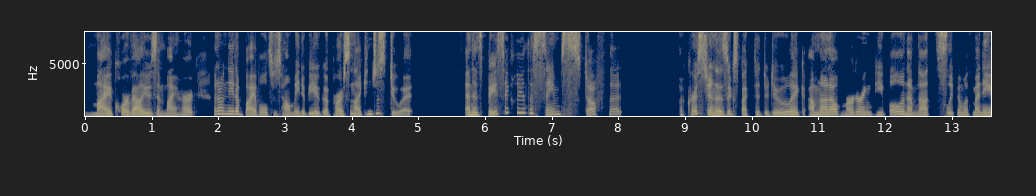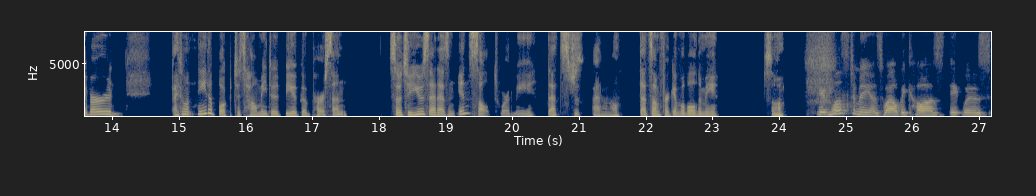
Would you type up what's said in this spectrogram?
my core values and my heart, I don't need a Bible to tell me to be a good person. I can just do it. And it's basically the same stuff that a Christian is expected to do. Like, I'm not out murdering people and I'm not sleeping with my neighbor. And I don't need a book to tell me to be a good person. So to use that as an insult toward me, that's just, I don't know, that's unforgivable to me. So it was to me as well because it was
